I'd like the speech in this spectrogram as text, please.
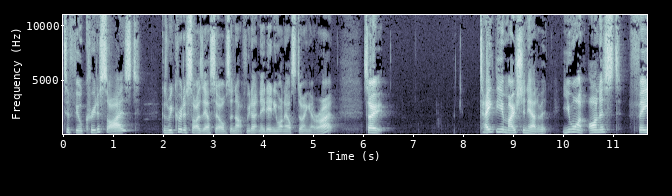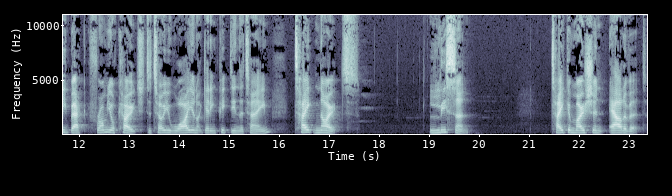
to feel criticized because we criticize ourselves enough. We don't need anyone else doing it, right? So take the emotion out of it. You want honest feedback from your coach to tell you why you're not getting picked in the team. Take notes. Listen. Take emotion out of it.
